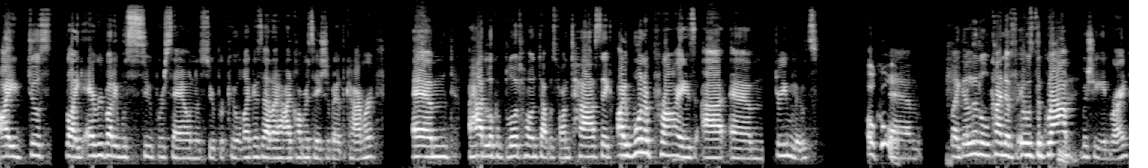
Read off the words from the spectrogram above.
I just like everybody was super sound and super cool. Like I said, I had conversations about the camera. Um, I had a look at Bloodhunt. That was fantastic. I won a prize at um Streamloots. Oh, cool. Um, like a little kind of it was the grab machine, right?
